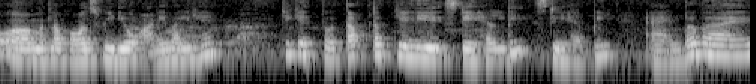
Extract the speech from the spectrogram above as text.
मतलब हॉल्स वीडियो आने वाली हैं। ठीक है तो तब तक के लिए stay healthy stay happy and bye bye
